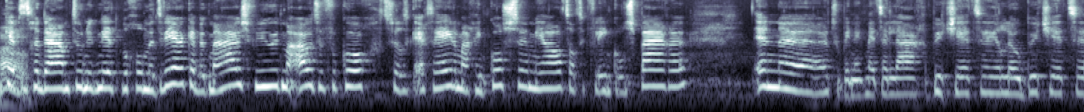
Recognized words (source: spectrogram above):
ik heb het gedaan toen ik net begon met werk. Heb ik mijn huis verhuurd, mijn auto verkocht. Zodat ik echt helemaal geen kosten meer had. Dat ik flink kon sparen. En eh, toen ben ik met een laag budget, heel low budget... eh,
